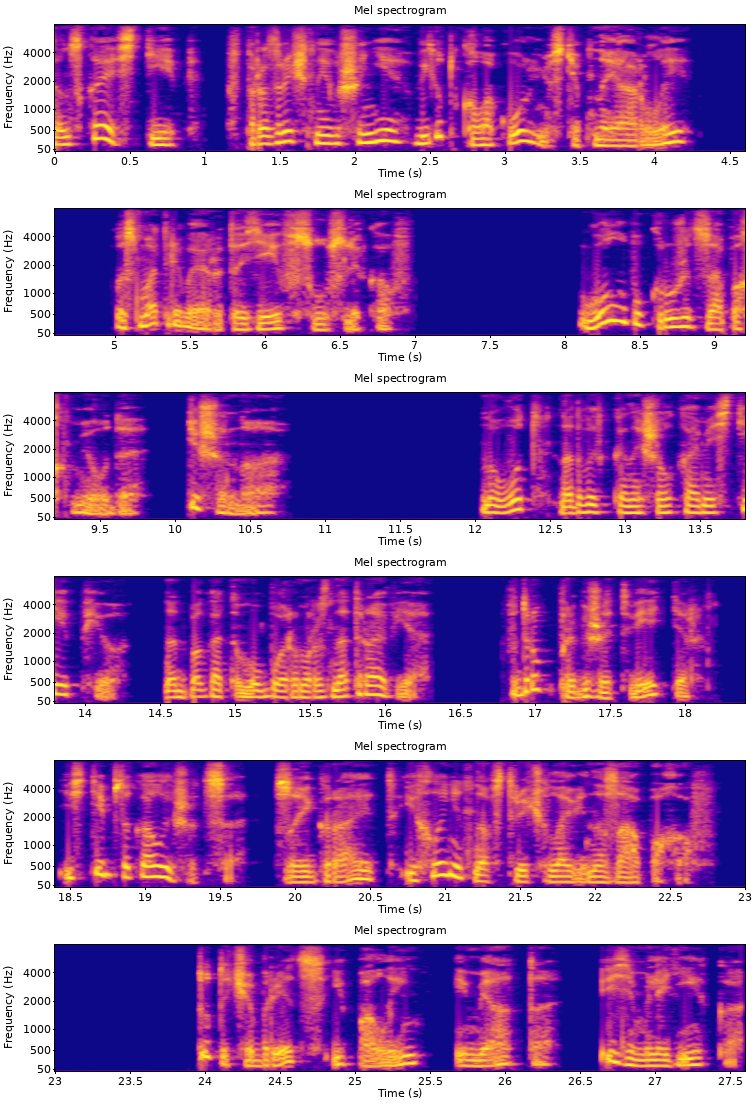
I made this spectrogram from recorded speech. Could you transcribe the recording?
Донская степь. В прозрачной вышине вьют колокольню степные орлы, высматривая ротозеев-сусликов. Голову кружит запах меда, тишина. Но вот над вытканной шелками степью, над богатым убором разнотравья, вдруг пробежит ветер, и степь заколышется, заиграет и хлынет навстречу лавина запахов. Тут и чабрец, и полынь, и мята, и земляника.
